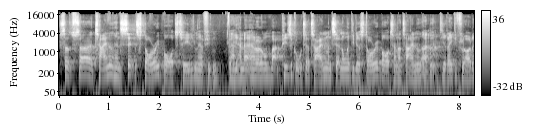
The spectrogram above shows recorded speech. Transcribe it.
så, så tegnede han selv storyboards til hele den her film fordi Ja. han, han var åbenbart pissegod til at tegne man ser nogle af de der storyboards han har tegnet ja. og det, de er rigtig flotte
